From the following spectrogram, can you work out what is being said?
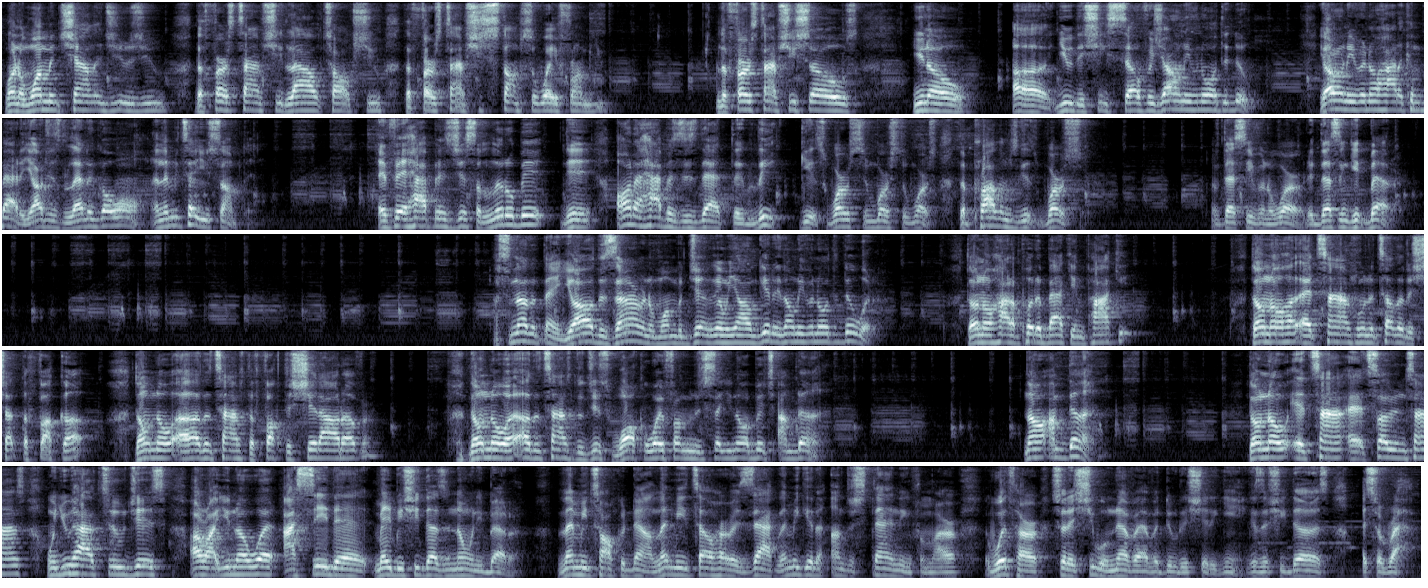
When a woman challenges you, the first time she loud talks you, the first time she stomps away from you, the first time she shows, you know, uh, you that she's selfish, y'all don't even know what to do. Y'all don't even know how to combat it. Y'all just let it go on. And let me tell you something. If it happens just a little bit, then all that happens is that the leak gets worse and worse and worse. The problems get worse. If that's even a word. It doesn't get better. That's another thing. Y'all desiring a woman, but then when y'all get it, don't even know what to do with her. Don't know how to put it back in pocket. Don't know her at times when to tell her to shut the fuck up. Don't know other times to fuck the shit out of her. Don't know at other times to just walk away from them and say, you know what, bitch, I'm done. No, I'm done. Don't know at time at certain times when you have to just, all right, you know what? I see that maybe she doesn't know any better. Let me talk her down. Let me tell her exactly. Let me get an understanding from her with her so that she will never ever do this shit again. Because if she does, it's a wrap.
